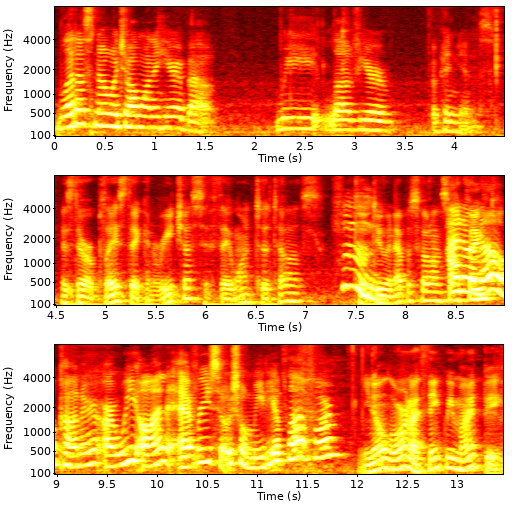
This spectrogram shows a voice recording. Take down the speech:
let us know what y'all want to hear about. We love your opinions. Is there a place they can reach us if they want to tell us Hmm. to do an episode on something? I don't know, Connor. Are we on every social media platform? You know, Lauren, I think we might be.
